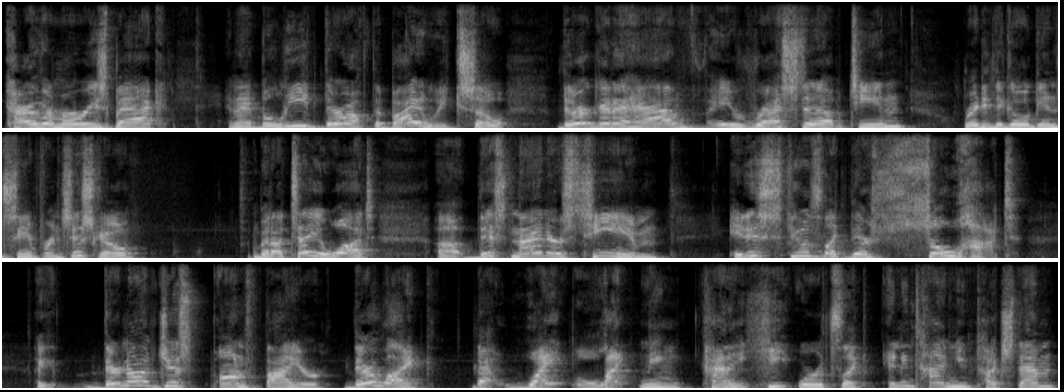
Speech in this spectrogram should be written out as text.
Kyler Murray's back, and I believe they're off the bye week. So they're going to have a rested up team ready to go against San Francisco. But I'll tell you what, uh, this Niners team, it just feels like they're so hot. Like they're not just on fire, they're like that white lightning kind of heat where it's like anytime you touch them,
